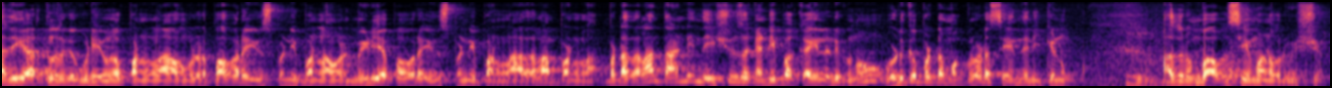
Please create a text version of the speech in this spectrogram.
அதிகாரத்தில் இருக்கக்கூடியவங்க பண்ணலாம். அவங்களோட பவரை யூஸ் பண்ணி பண்ணலாம். அவங்களோட மீடியா பவரை யூஸ் பண்ணி பண்ணலாம். அதெல்லாம் பண்ணலாம். பட் அதெல்லாம் தாண்டி இந்த இஷ்யூஸை கண்டிப்பாக கையில் எடுக்கணும். ஒடுக்கப்பட்ட மக்களோட சேர்ந்து நிற்கணும் அது ரொம்ப அவசியமான ஒரு விஷயம்.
